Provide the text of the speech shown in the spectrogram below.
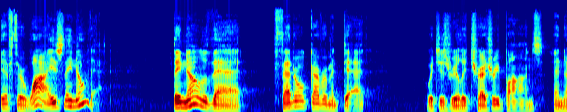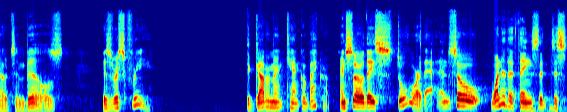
if they're wise, they know that. They know that federal government debt, which is really treasury bonds and notes and bills, is risk free the government can't go bankrupt. And so they store that. And so one of the things that just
